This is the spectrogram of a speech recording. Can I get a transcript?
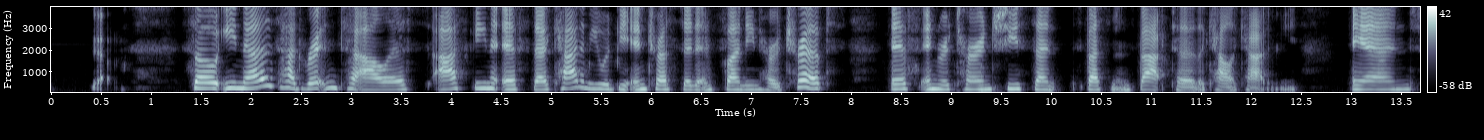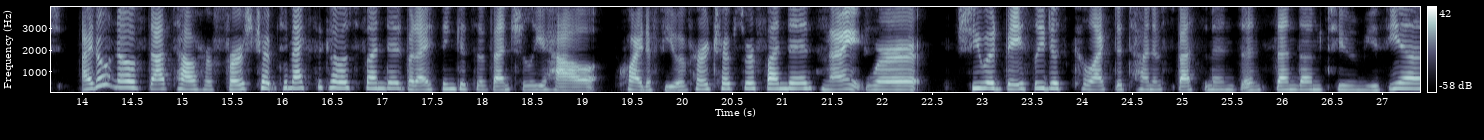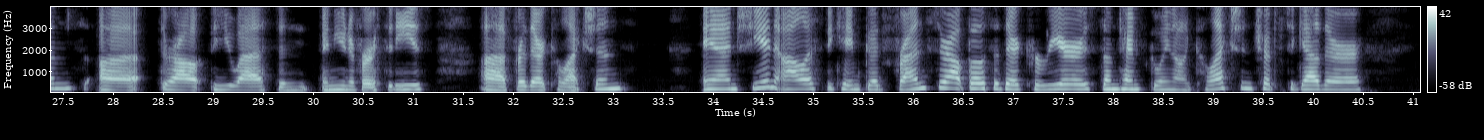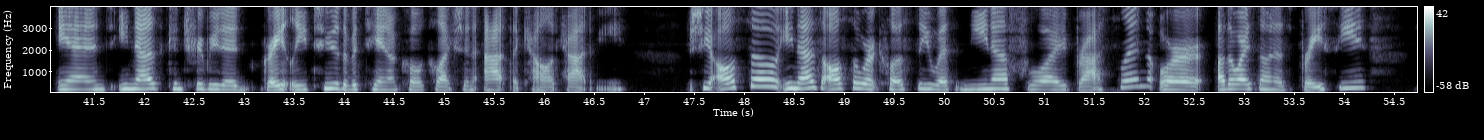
So Ynes had written to Alice asking if the Academy would be interested in funding her trips if in return she sent specimens back to the Cal Academy. And I don't know if that's how her first trip to Mexico was funded, but I think it's eventually how quite a few of her trips were funded, Nice. where she would basically just collect a ton of specimens and send them to museums uh, throughout the US and, and universities uh, for their collections. And she and Alice became good friends throughout both of their careers, sometimes going on collection trips together. And Ynes contributed greatly to the botanical collection at the Cal Academy. She also, Ynes also worked closely with Nina Floy Bracelin, or otherwise known as Bracy,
